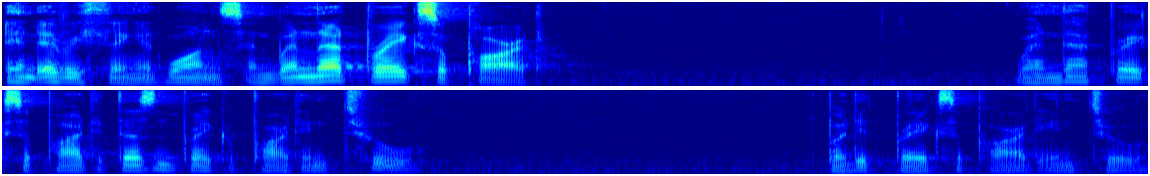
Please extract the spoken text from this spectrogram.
and everything at once. And when that breaks apart, when that breaks apart, it doesn't break apart in two, but it breaks apart into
